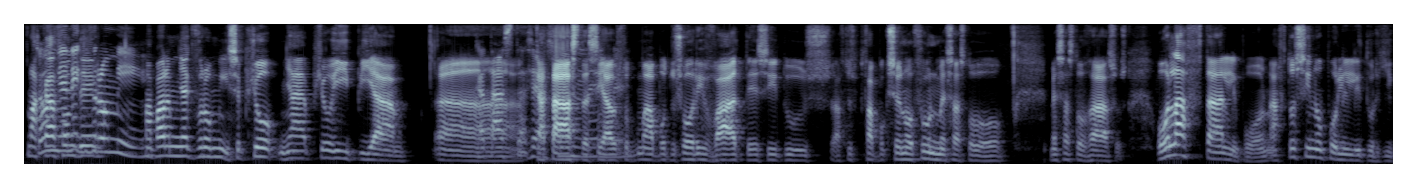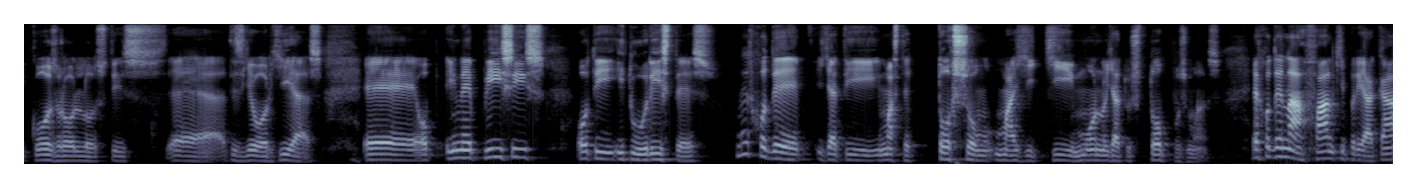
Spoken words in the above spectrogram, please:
να Τώρα μια κάθονται, εκδρομή. να πάνε μια εκδρομή σε πιο, μια πιο ήπια α, Κατάσταση, κατάσταση ας ας το πούμε, από τους ορειβάτες ή τους, αυτούς που θα αποξενωθούν μέσα στο, μέσα στο δάσος. Όλα αυτά λοιπόν, αυτός είναι ο πολυλειτουργικός ρόλος της, ε, της γεωργίας. Ε, ο- είναι επίσης ότι οι τουρίστες δεν έρχονται γιατί είμαστε τόσο μαγικοί μόνο για τους τόπους μας. Έρχονται να φάνε κυπριακά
